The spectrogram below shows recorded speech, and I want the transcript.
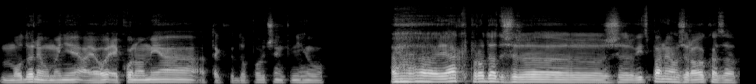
moderné umenie a jeho ekonomia, tak doporučujem knihu uh, Jak prodať žr, žr, vycpaného žraloka za,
